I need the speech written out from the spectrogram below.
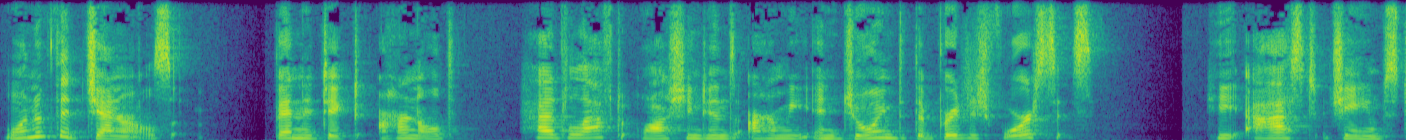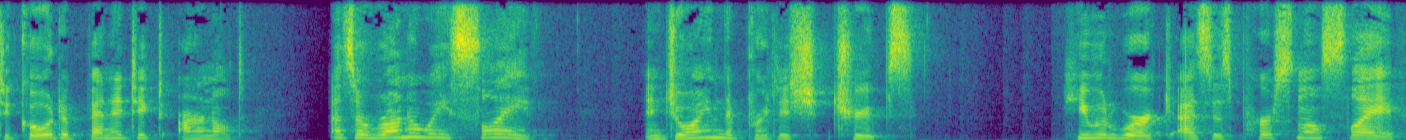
One of the generals, Benedict Arnold, had left Washington's army and joined the British forces. He asked James to go to Benedict Arnold as a runaway slave and join the British troops. He would work as his personal slave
